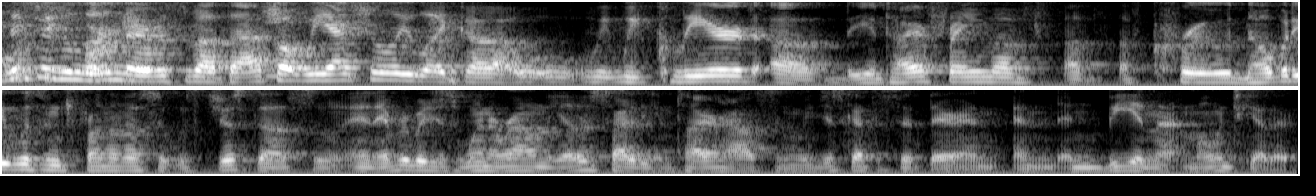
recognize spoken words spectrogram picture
think she was a little nervous about that, but we actually like uh, we, we cleared uh, the entire frame of, of, of crew. Nobody was in front of us; it was just us, and everybody just went around the other side of the entire house, and we just got to sit there and, and, and be in that moment together.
